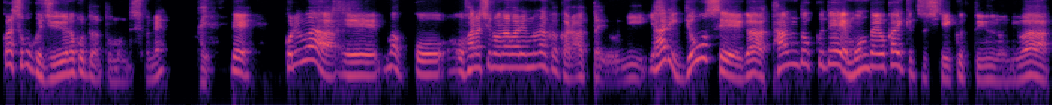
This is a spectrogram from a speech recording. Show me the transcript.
これはすごく重要なことだと思うんですよね。はい、で、これは、えーまあ、こうお話の流れの中からあったように、やはり行政が単独で問題を解決していくっていうのには、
